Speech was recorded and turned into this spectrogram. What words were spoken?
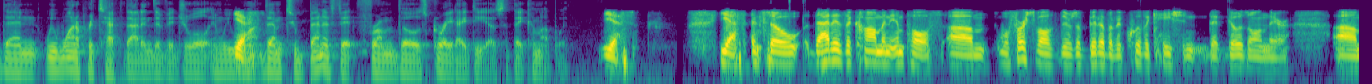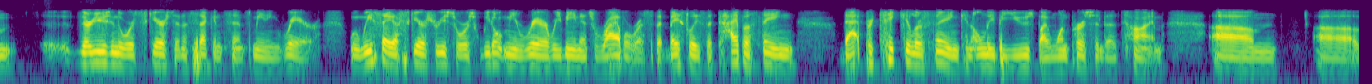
then we want to protect that individual and we yes. want them to benefit from those great ideas that they come up with. Yes. Yes, and so that is a common impulse. Um, well, first of all, there's a bit of an equivocation that goes on there. Um, they're using the word scarce in a second sense, meaning rare. When we say a scarce resource, we don't mean rare, we mean it's rivalrous, but basically it's the type of thing that particular thing can only be used by one person at a time. Um, uh,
